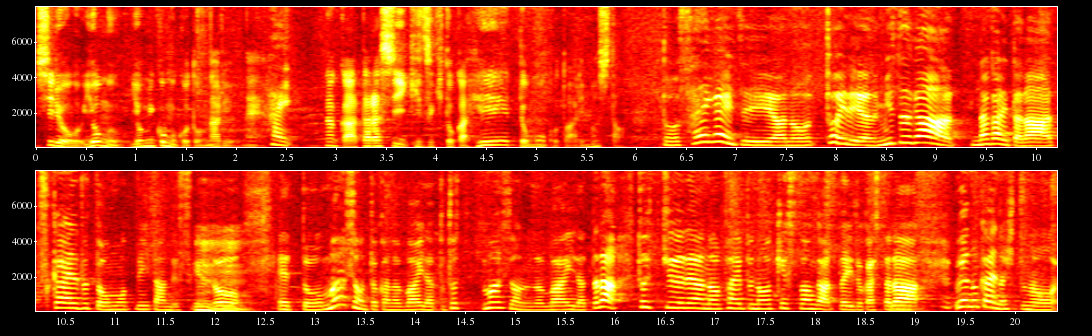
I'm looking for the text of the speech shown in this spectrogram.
資料を読む読み込むことになるよね。はい。なんか新しい気づきとかへーって思うことありました？と災害時あのトイレ水が流れたら使えると思っていたんですけれど、うんうん。えっと、マンションとかの場合だととマンションの場合だったら途中であのパイプの欠損があったりとかしたら、上の階の人の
